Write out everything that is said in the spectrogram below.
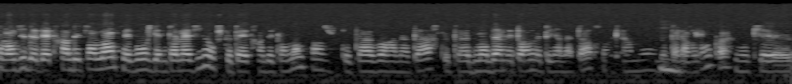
envie d'être indépendante, mais bon, je gagne pas ma vie, donc je peux pas être indépendante. Hein, je peux pas avoir un appart, je peux pas demander à mes parents de me payer un appart, donc clairement, ils n'ont pas mm. l'argent, quoi. Donc, euh,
